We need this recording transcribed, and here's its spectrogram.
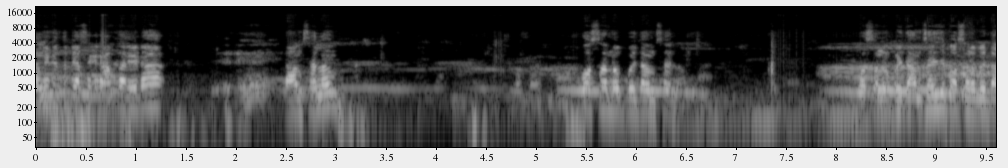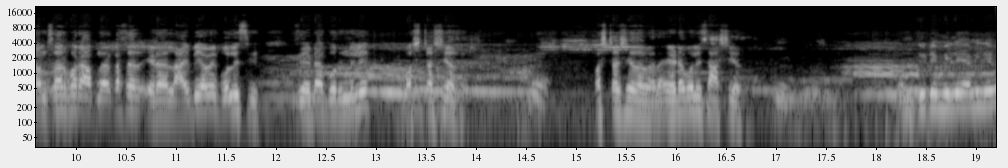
আমি কিন্তু বেচা কিনা আপনার এটা দাম চাইলাম। পঁচানব্বই দাম চাইলাম। পঁচানব্বই দাম চাইছি পঁচানব্বই দাম চাওয়ার পরে আপনার কাছে এটা লাইভে আমি বলেছি যে এটা গরু নিলে অষ্টাশি হাজার। অষ্টাশি হাজার। এটা বলেছি আশি হাজার। দুইটা মিলে আমি নেব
